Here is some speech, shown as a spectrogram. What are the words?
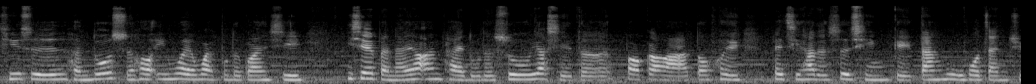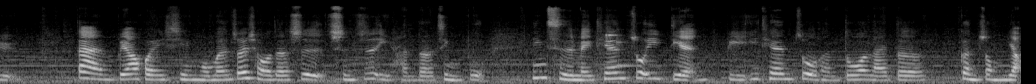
其实很多时候，因为外部的关系，一些本来要安排读的书、要写的报告啊，都会被其他的事情给耽误或占据。但不要灰心，我们追求的是持之以恒的进步，因此每天做一点，比一天做很多来得更重要。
